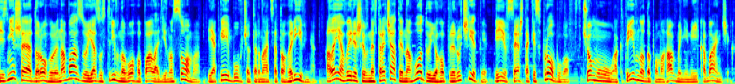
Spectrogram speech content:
Пізніше дорогою на базу я зустрів нового пала Діносома, який був 14 рівня. Але я вирішив не втрачати нагоду його приручити, і все ж таки спробував, в чому активно допомагав мені мій кабанчик.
